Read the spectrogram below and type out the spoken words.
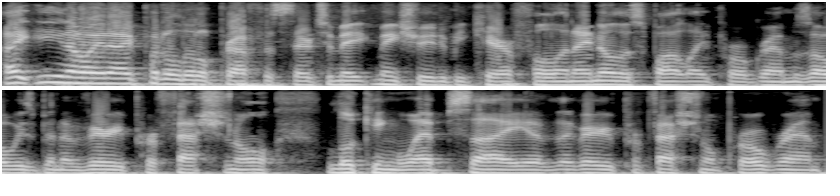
I, you know, and I put a little preface there to make make sure you to be careful. And I know the Spotlight program has always been a very professional looking website, a very professional program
